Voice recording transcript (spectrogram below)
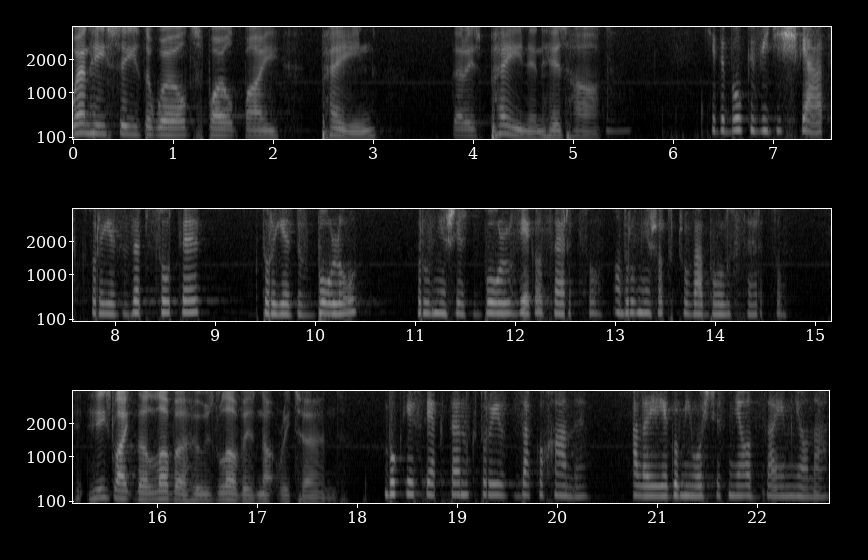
When he sees the world spoiled by pain, there is pain in his heart. Kiedy Bóg widzi świat, który jest zepsuty, który jest w bólu, również jest ból w jego sercu. On również odczuwa ból w sercu. He- He's like the lover whose love is not returned. Bóg jest jak ten, który jest zakochany, ale jego miłość jest nieodzajemniona.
